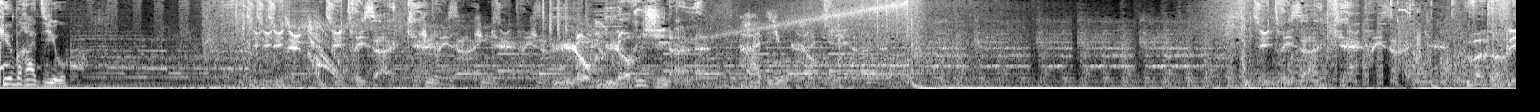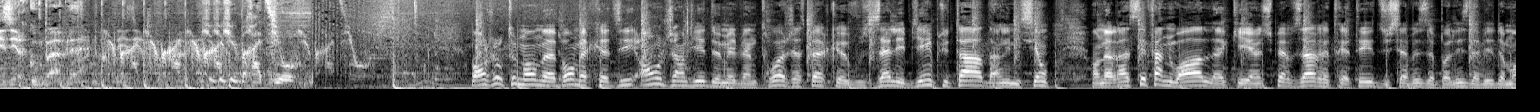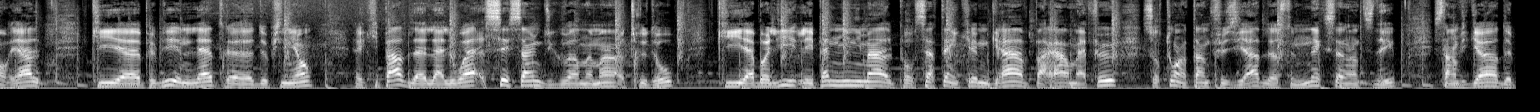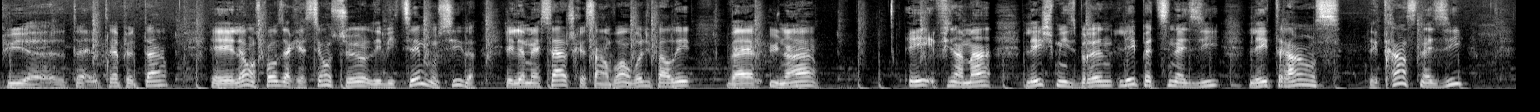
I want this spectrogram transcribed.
Cube Radio. Du, du, du Trisac. L'original. Radio. Du Trisac. Votre plaisir coupable. Cube Radio. Bonjour tout le monde, bon mercredi 11 janvier 2023. J'espère que vous allez bien. Plus tard dans l'émission, on aura Stéphane Wall, euh, qui est un superviseur retraité du service de police de la ville de Montréal, qui euh, publie une lettre euh, d'opinion qui parle de la, loi C5 du gouvernement Trudeau qui abolit les peines minimales pour certains crimes graves par arme à feu, surtout en temps de fusillade. C'est une excellente idée. C'est en vigueur depuis euh, très, peu de temps. Et là, on se pose la question sur les victimes aussi et le message que ça envoie. On va lui parler vers une heure. Et finalement, les chemises brunes, les petits nazis, les trans, les trans nazis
